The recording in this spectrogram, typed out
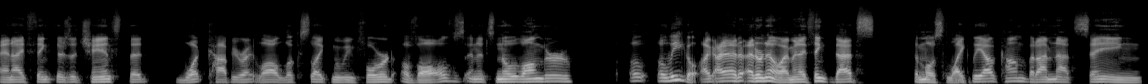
And I think there's a chance that what copyright law looks like moving forward evolves and it's no longer illegal. I, I, I don't know. I mean, I think that's the most likely outcome, but I'm not saying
